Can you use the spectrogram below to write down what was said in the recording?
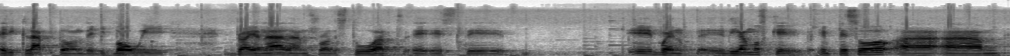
Eric Clapton, David Bowie, Brian Adams, Rod Stewart, eh, este, eh, bueno, eh, digamos que empezó a,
